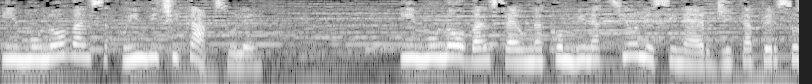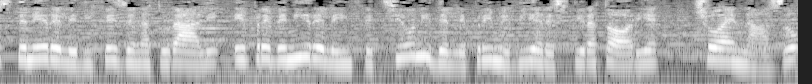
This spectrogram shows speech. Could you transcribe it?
Immunovans 15 capsule. Immunovans è una combinazione sinergica per sostenere le difese naturali e prevenire le infezioni delle prime vie respiratorie, cioè naso,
